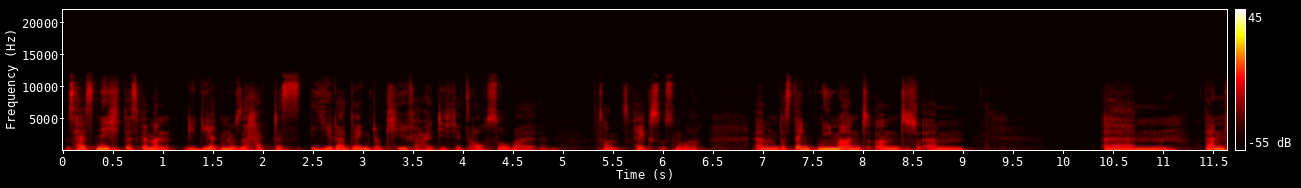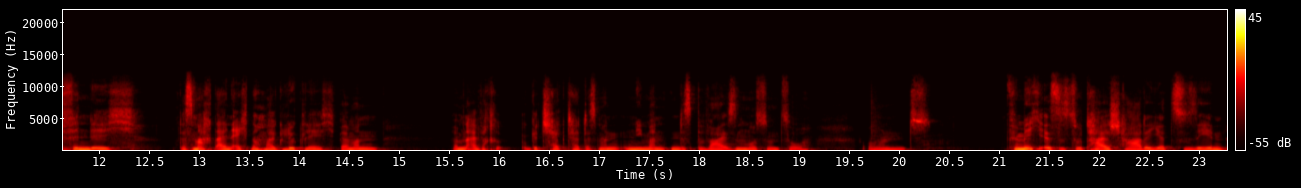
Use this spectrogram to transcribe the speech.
das heißt nicht, dass wenn man die Diagnose hat, dass jeder denkt, okay, verhalte ich jetzt auch so, weil sonst fakest du es nur. Ähm, das denkt niemand. Und ähm, ähm, dann finde ich, das macht einen echt nochmal glücklich, wenn man, wenn man einfach gecheckt hat, dass man niemandem das beweisen muss und so. Und für mich ist es total schade, jetzt zu sehen,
